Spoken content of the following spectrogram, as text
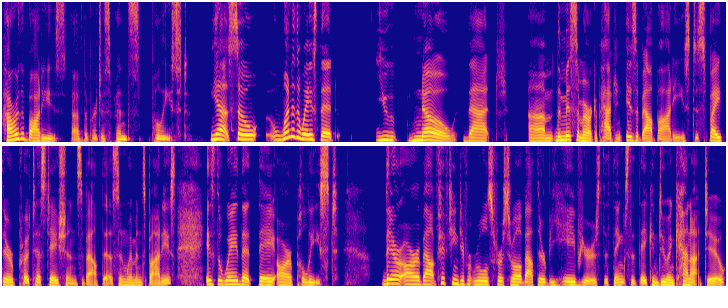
How are the bodies of the participants policed? Yeah, so one of the ways that you know that um, the Miss America pageant is about bodies, despite their protestations about this and women's bodies, is the way that they are policed. There are about 15 different rules, first of all, about their behaviors, the things that they can do and cannot do.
